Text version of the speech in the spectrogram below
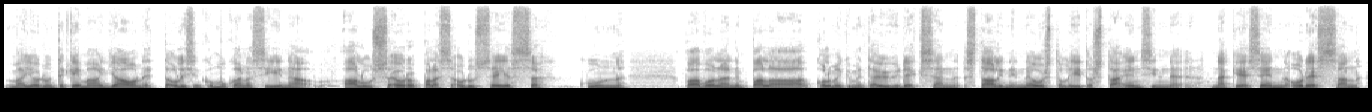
mä joudun tekemään jaon, että olisinko mukana siinä alussa eurooppalaisessa Odusseijassa, kun Paavolainen palaa 39 Stalinin Neuvostoliitosta, ensin näkee sen Odessan –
